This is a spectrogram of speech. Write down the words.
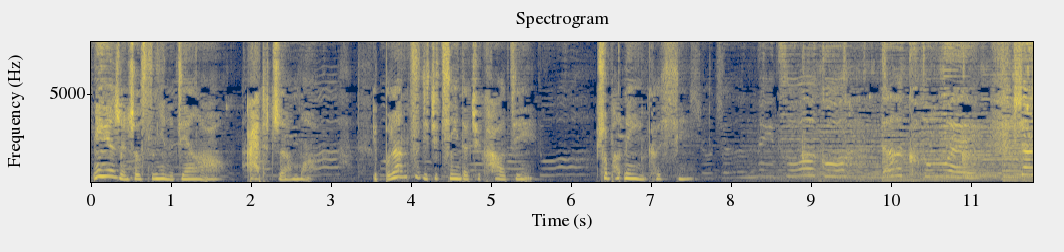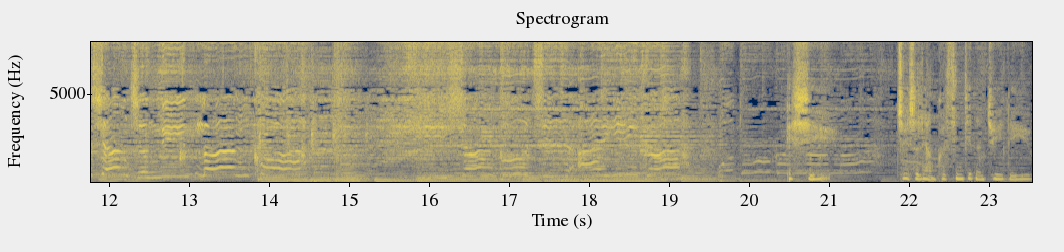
宁愿忍受思念的煎熬、爱的折磨，也不让自己去轻易的去靠近、触碰另一颗心。想象着你轮廓。也许这是两颗心间的距离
